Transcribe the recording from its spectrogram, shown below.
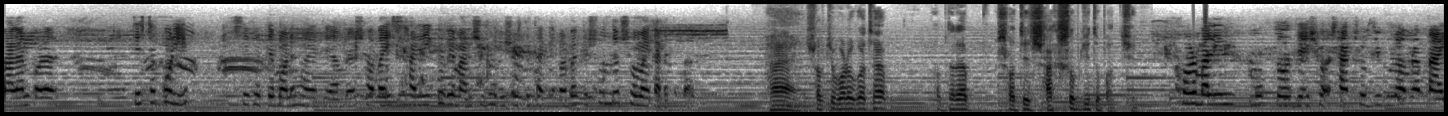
বাগান করার চেষ্টা করি সেক্ষেত্রে মনে হয় যে আমরা সবাই শারীরিকভাবে মানসিকভাবে সুস্থ থাকতে পারব একটা সুন্দর সময় কাটাতে পারব। হ্যাঁ সবচেয়ে বড় কথা আপনারা সতেজ শাকসবজি তো পাচ্ছেন। ফরমালিন মুক্ত যে শাকসবজিগুলো আমরা পাই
